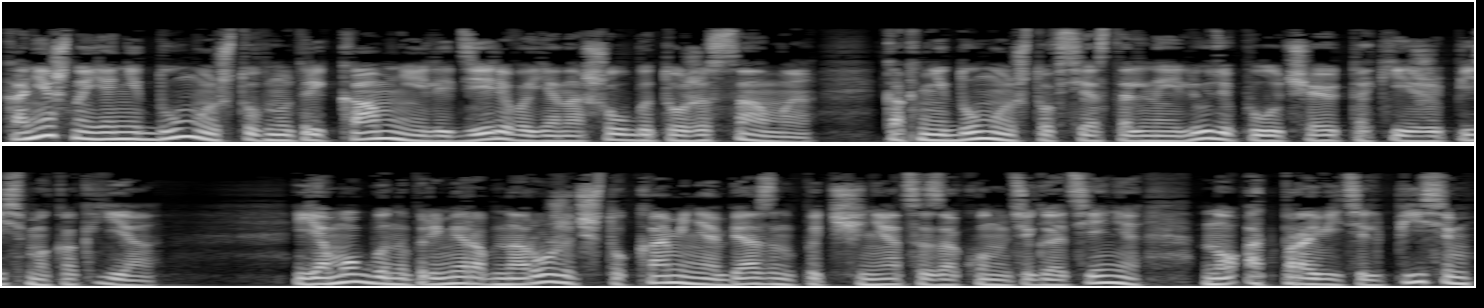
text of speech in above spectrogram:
Конечно, я не думаю, что внутри камня или дерева я нашел бы то же самое, как не думаю, что все остальные люди получают такие же письма, как я – я мог бы, например, обнаружить, что камень обязан подчиняться закону тяготения, но отправитель писем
